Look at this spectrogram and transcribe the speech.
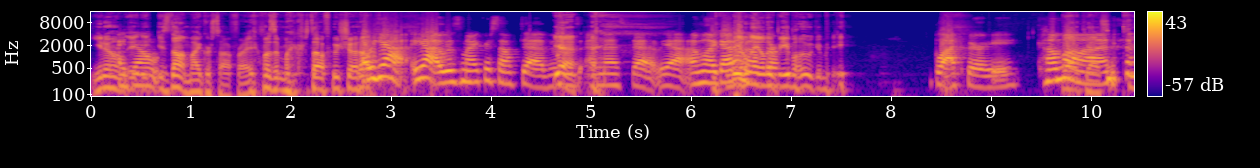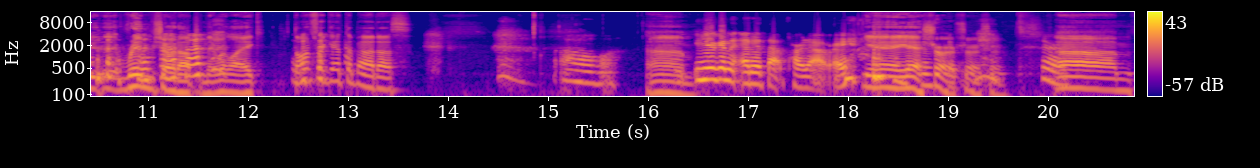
You know, I don't, it's not Microsoft, right? Was it Microsoft who showed up? Oh yeah, yeah, it was Microsoft Dev. It yeah. was MS Dev. Yeah, I'm like, I don't know. the only know other people who could be. BlackBerry, come on. RIM showed up and they were like, "Don't forget about us." Oh. Um, You're gonna edit that part out, right? Yeah, yeah, sure, sure, sure. Sure. Um,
